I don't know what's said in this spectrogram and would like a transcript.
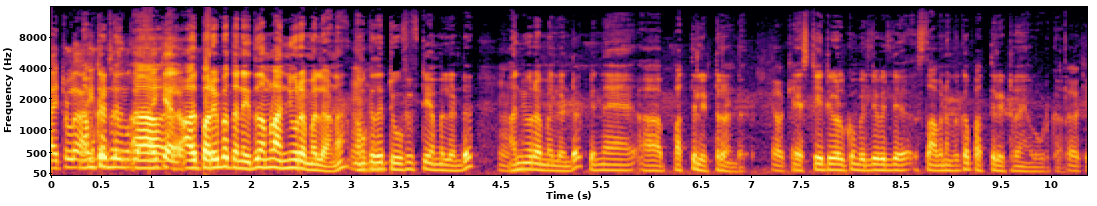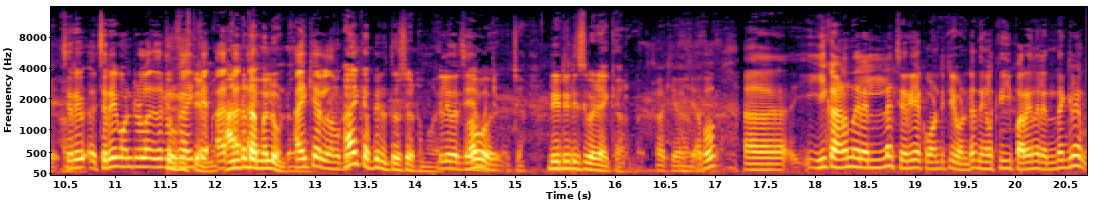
ആയിട്ടുള്ള നമുക്ക് അത് പറയുമ്പോൾ തന്നെ ഇത് നമ്മൾ അഞ്ഞൂറ് എം എൽ ആണ്. നമുക്കിത് ടു ഫിഫ്റ്റി എം എൽ ഉണ്ട് അഞ്ഞൂറ് എം എൽ ഉണ്ട് പിന്നെ പത്ത് ലിറ്റർ ഉണ്ട്. എസ്റ്റേറ്റുകൾക്കും വലിയ വലിയ സ്ഥാപനങ്ങൾക്കും പത്ത് ലിറ്റർ ഞങ്ങൾ കൊടുക്കാറ്. ചെറിയ ചെറിയ ഹൺഡ്രഡ് എം എൽ ഉണ്ട്. അയക്കാം പിന്നെ തീർച്ചയായിട്ടും D D T D C വഴി അയക്കാറുണ്ട്. Okay okay. അപ്പോൾ ഈ കാണുന്നതിലെല്ലാം ചെറിയ ക്വാണ്ടിറ്റി ഉണ്ട്. നിങ്ങൾക്ക് ഈ പറയുന്നതിൽ എന്തെങ്കിലും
